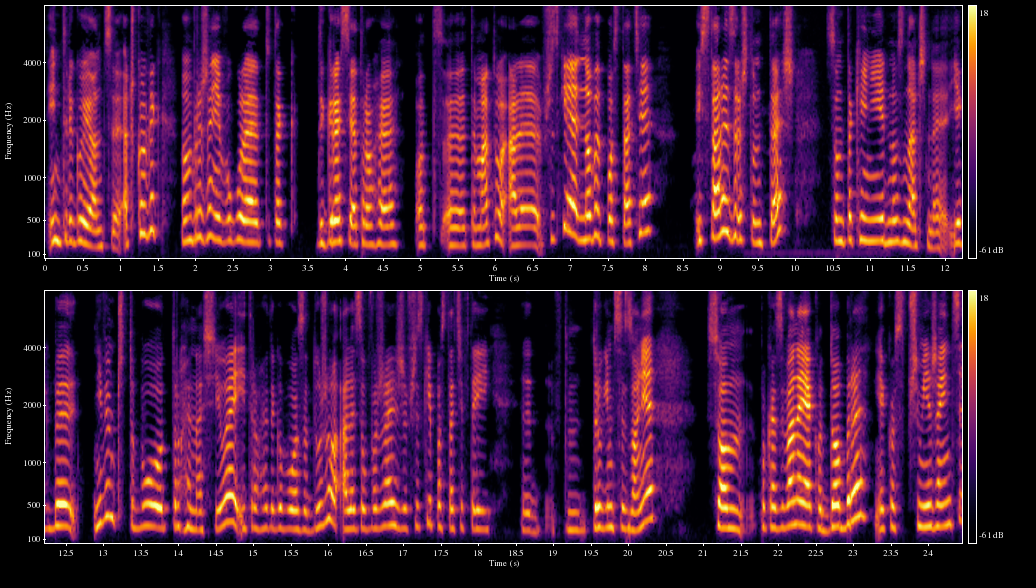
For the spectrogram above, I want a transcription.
intrygujący. Aczkolwiek mam wrażenie w ogóle, to tak dygresja trochę od e, tematu, ale wszystkie nowe postacie i stare zresztą też są takie niejednoznaczne. Jakby nie wiem, czy to było trochę na siłę i trochę tego było za dużo, ale zauważyłeś, że wszystkie postacie w tej w tym drugim sezonie są pokazywane jako dobre, jako sprzymierzeńcy,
